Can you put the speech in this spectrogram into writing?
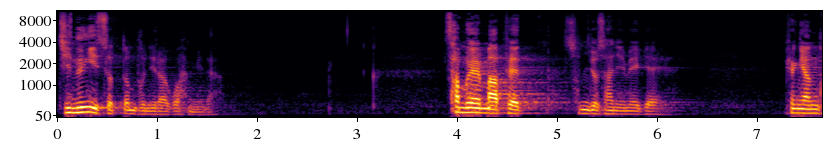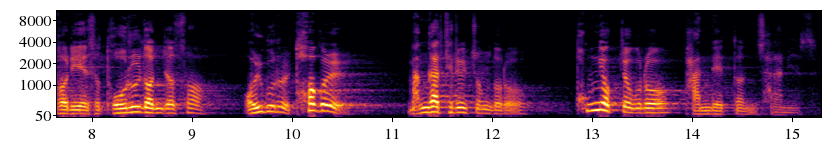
지능이 있었던 분이라고 합니다. 사무엘 마펫 선교사님에게 평양 거리에서 돌을 던져서 얼굴을 턱을 망가뜨릴 정도로 폭력적으로 반대했던 사람이었어요.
